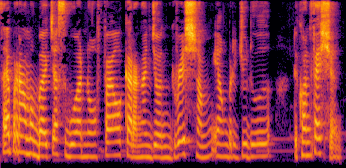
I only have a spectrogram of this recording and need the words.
saya pernah membaca sebuah novel karangan John Grisham yang berjudul The Confession.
